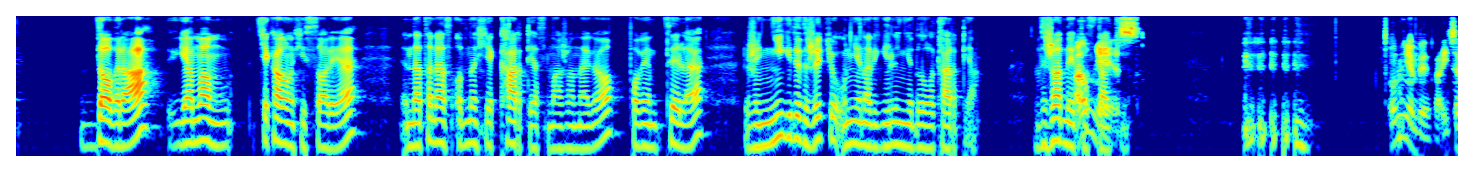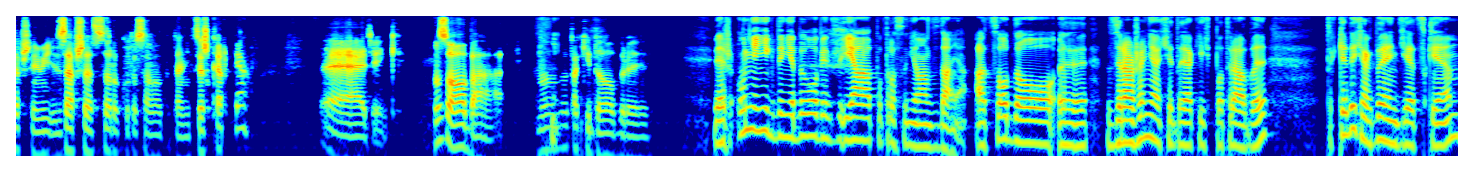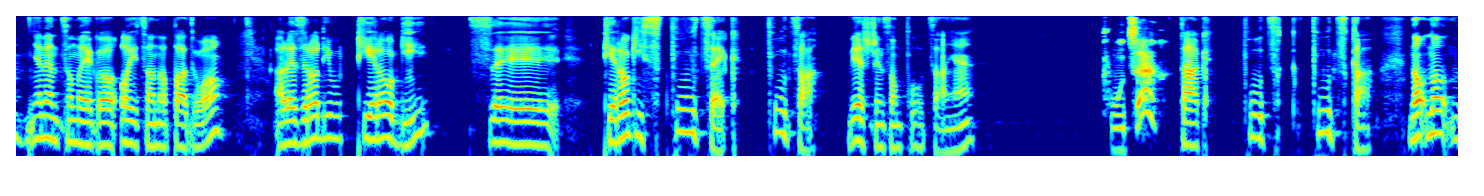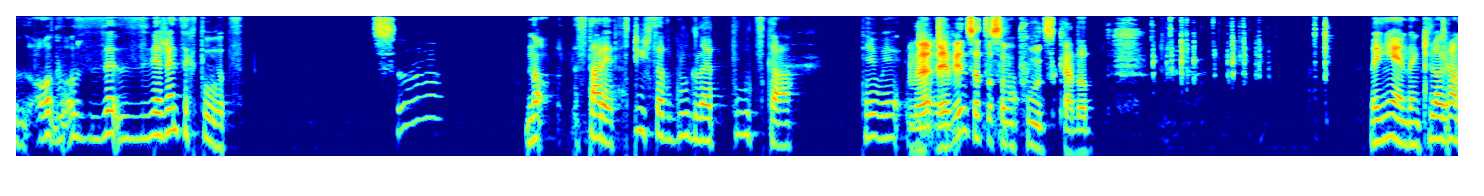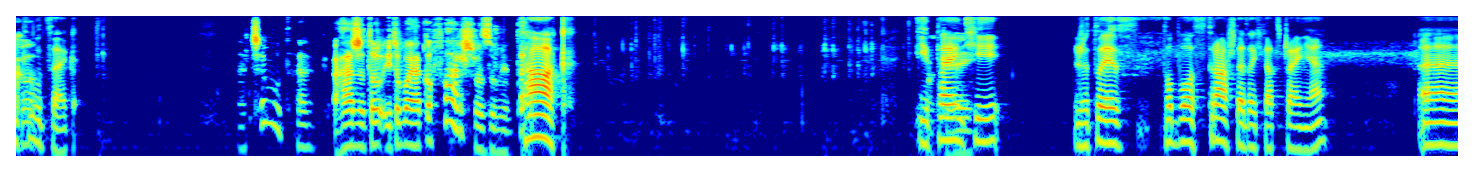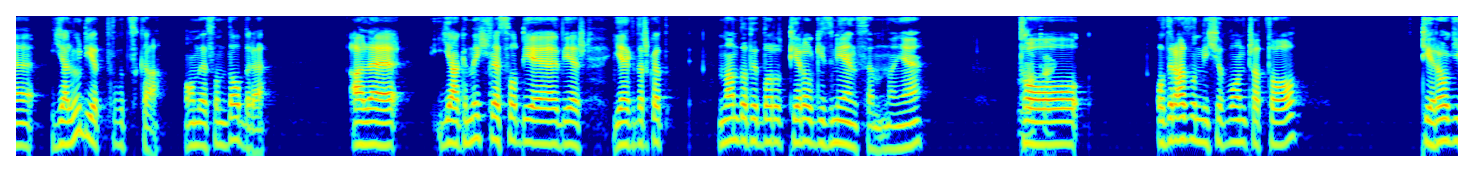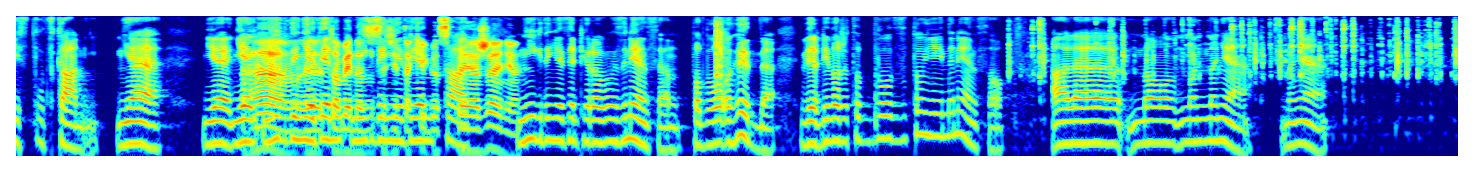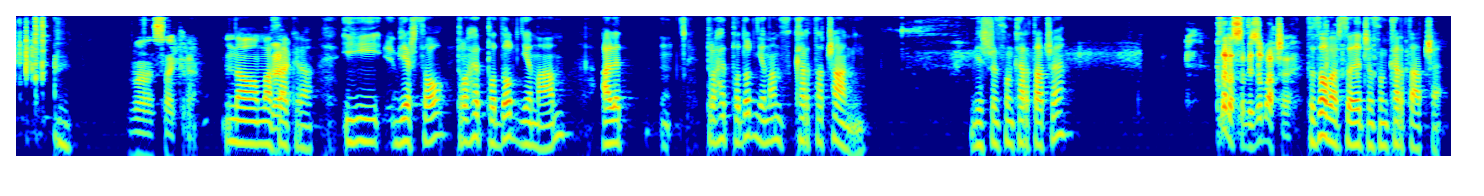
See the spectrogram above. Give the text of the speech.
dobra, ja mam ciekawą historię. Natomiast odnośnie karpia smażonego, powiem tyle, że nigdy w życiu u mnie na Wigilii nie było karpia. W żadnej A u mnie postaci. jest. U mnie bywa i zawsze, zawsze co roku to samo pytanie. Chcesz karpia? Eee, dzięki. No zobacz. No, no taki dobry. Wiesz, u mnie nigdy nie było, więc ja po prostu nie mam zdania. A co do y, zrażenia się do jakiejś potrawy, to kiedyś jak byłem dzieckiem, nie wiem co mojego ojca napadło, ale zrobił pierogi z pierogi z płucek. Płuca. Wiesz czym są płuca, nie? Płuce? Tak, płuc, płucka. No, no, o, o, z, zwierzęcych płuc. Co? No, stary, wpisz sobie w Google płucka. Pyły. No, ja wiem, co to są No. płucka, no. No i nie wiem, ten kilogram Tylko- płucek. A Czemu tak? Aha, że to, i to było jako farsz, rozumiem, tak? Tak. I Okej. powiem ci, że to jest, to było straszne doświadczenie. E, ja lubię płucka, one są dobre, ale jak myślę sobie, wiesz, jak na przykład mam do wyboru pierogi z mięsem, no nie? To od razu mi się włącza to pierogi z płuckami. Nie, nie, nie, A, nigdy nie e, wiem, Tobie na nigdy nie takiego wiem, tak, skojarzenia. Nigdy nie zjem pierogów z mięsem. To było ohydne. Wiesz, mimo że to było zupełnie inne mięso. Ale no, no, no nie. No nie. Masakra. No, masakra. I wiesz co? Trochę podobnie mam, ale trochę podobnie mam z kartaczami. Wiesz, czym są kartacze? Zaraz sobie zobaczę. To zobacz sobie, czym są kartacze.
